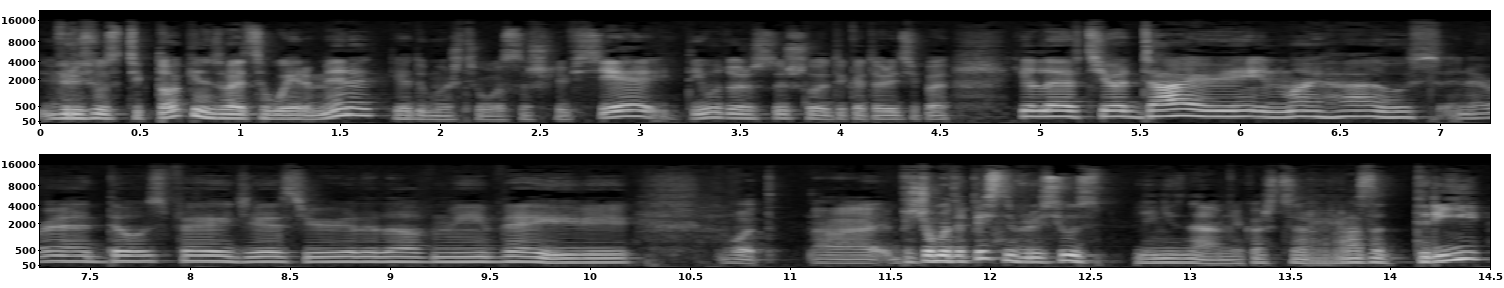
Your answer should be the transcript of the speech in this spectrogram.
вирусился в ТикТоке, называется Wait a Minute. Я думаю, что его слышали все, и ты его тоже слышал. Это который типа You left your diary in my house, and I read those pages, you really love me, baby. Вот. А, Причем эта песня вирусилась, я не знаю, мне кажется, раза три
